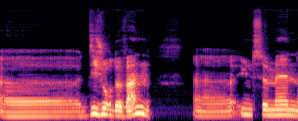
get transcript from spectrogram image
euh, 10 jours de van, une semaine,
